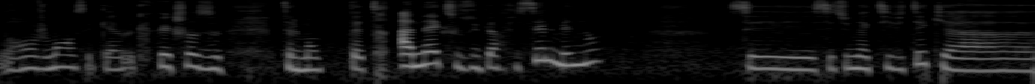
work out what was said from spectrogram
le rangement, c'est quelque chose de tellement peut-être annexe ou superficiel, mais non. C'est une activité qui a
